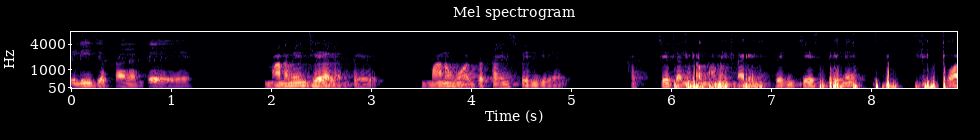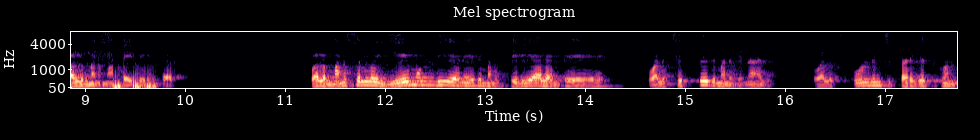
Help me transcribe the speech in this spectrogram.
తెలియజెప్పాలంటే, మనం ఏం చేయాలంటే, మనం వాళ్ళతో టైం స్పెండ్ చేయాలి ఖచ్చితంగా మనం టైం స్పెండ్ చేస్తేనే వాళ్ళు మన మాట అయితే ఉంటారు వాళ్ళ మనసుల్లో ఏముంది అనేది మనకు తెలియాలంటే, వాళ్ళు చెప్పేది మనం వినాలి. వాళ్ళ స్కూల్ నుంచి పరిగెత్తుకొని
